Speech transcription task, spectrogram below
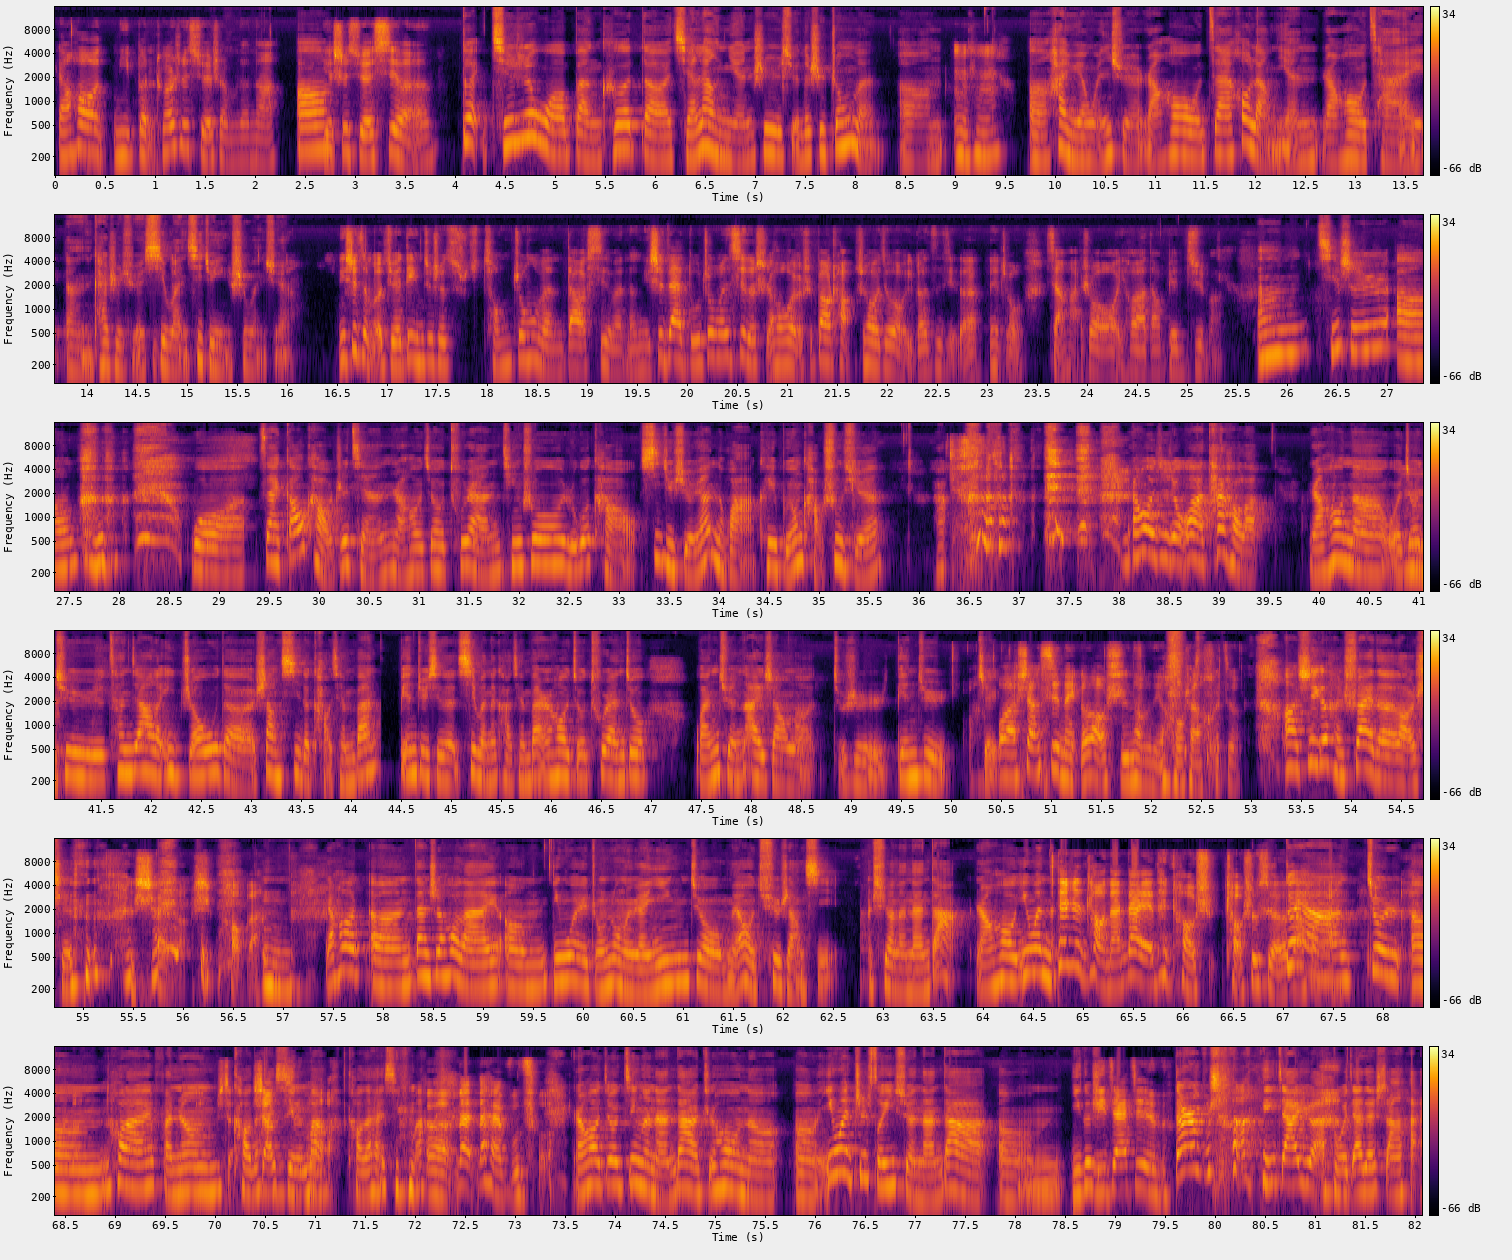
然后你本科是学什么的呢？啊，也是学戏文。对，其实我本科的前两年是学的是中文，嗯嗯哼。嗯，汉语言文学，然后在后两年，然后才嗯开始学戏文、戏剧影视文学。你是怎么决定就是从中文到戏文的？你是在读中文系的时候，或者是报考之后就有一个自己的那种想法，说我以后要当编剧吗？嗯，其实嗯，我在高考之前，然后就突然听说，如果考戏剧学院的话，可以不用考数学啊，然后我就觉得哇，太好了。然后呢，我就去参加了一周的上戏的考前班，编剧系的戏文的考前班，然后就突然就完全爱上了，就是编剧这哇，上戏哪个老师那么牛？然后就 啊，是一个很帅的老师，很帅的老师，好吧。嗯，然后嗯，但是后来嗯，因为种种的原因就没有去上戏。选了南大，然后因为但是考南大也得考数考数学了吧？对啊，就是嗯，后来反正考的还行吧，考的还行吧。嗯，那那还不错。然后就进了南大之后呢，嗯，因为之所以选南大，嗯，一个是离家近，当然不是啊 离家远，我家在上海，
